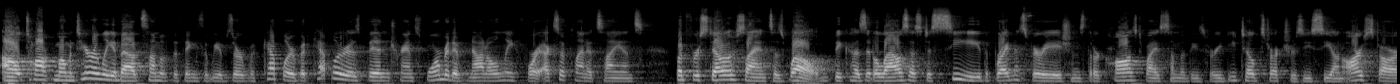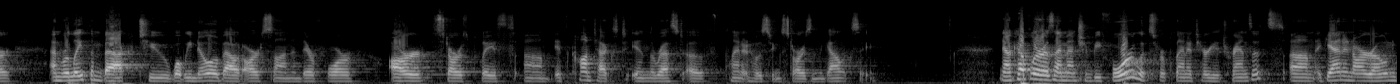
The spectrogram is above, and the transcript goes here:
I'll talk momentarily about some of the things that we observe with Kepler, but Kepler has been transformative not only for exoplanet science, but for stellar science as well, because it allows us to see the brightness variations that are caused by some of these very detailed structures you see on our star and relate them back to what we know about our sun and therefore our star's place, um, its context in the rest of planet hosting stars in the galaxy. Now Kepler, as I mentioned before, looks for planetary transits. Um, again, in our, own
